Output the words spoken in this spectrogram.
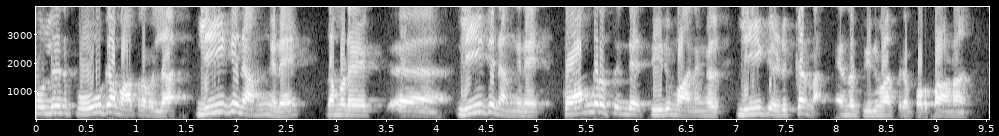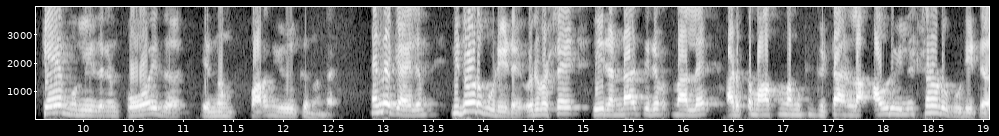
മുരളീധരൻ പോവുക മാത്രമല്ല ലീഗിന് അങ്ങനെ നമ്മുടെ ലീഗിന് അങ്ങനെ കോൺഗ്രസിന്റെ തീരുമാനങ്ങൾ ലീഗ് എടുക്കണ്ട എന്ന തീരുമാനത്തിന് പുറത്താണ് കെ മുരളീധരൻ പോയത് എന്നും പറഞ്ഞു കേൾക്കുന്നുണ്ട്. എന്തൊക്കെയായാലും ഇതോട് കൂടിയിട്ട് ഒരുപക്ഷെ ഈ രണ്ടായിരത്തി ഇരുപത്തിനാലിലെ അടുത്ത മാസം നമുക്ക് കിട്ടാനുള്ള ആ ഒരു ഇലക്ഷനോട് കൂടിയിട്ട്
